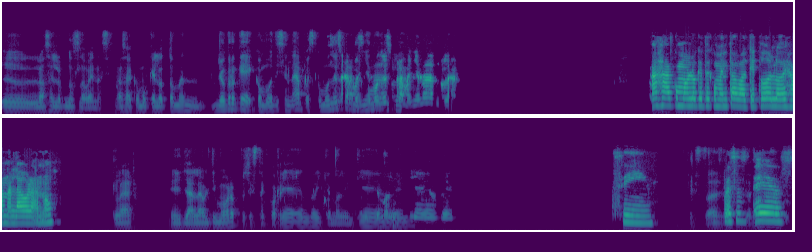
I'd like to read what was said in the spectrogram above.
los alumnos lo ven así. O sea, como que lo toman, yo creo que como dicen, ah, pues como no es para pues, mañana. como no es para mañana, no la- Ajá, como lo que te comentaba, que todo lo dejan a la hora, ¿no? Claro. Y ya a la última hora, pues están corriendo y que no le que no le entienden. Sí, pues, pues es, es,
